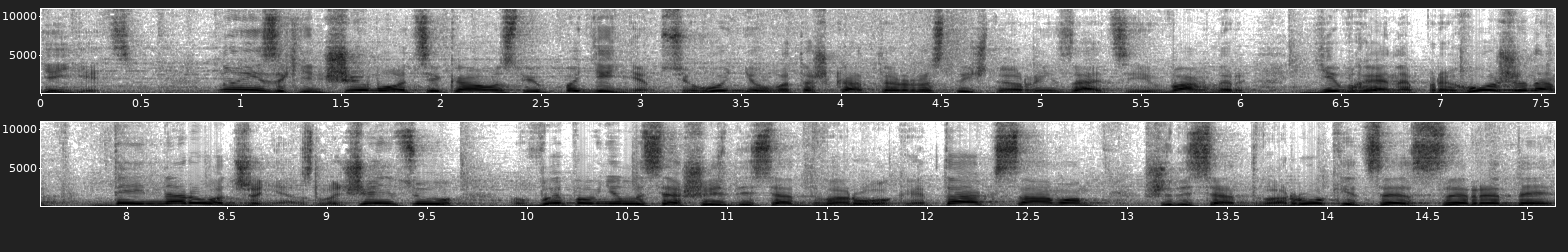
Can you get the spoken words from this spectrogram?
яєць. Ну і закінчимо цікавим співпадінням. Сьогодні у ватажка терористичної організації Вагнер Євгена Пригожина день народження. Злочинцю виповнилося 62 роки. Так само 62 роки це середе...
